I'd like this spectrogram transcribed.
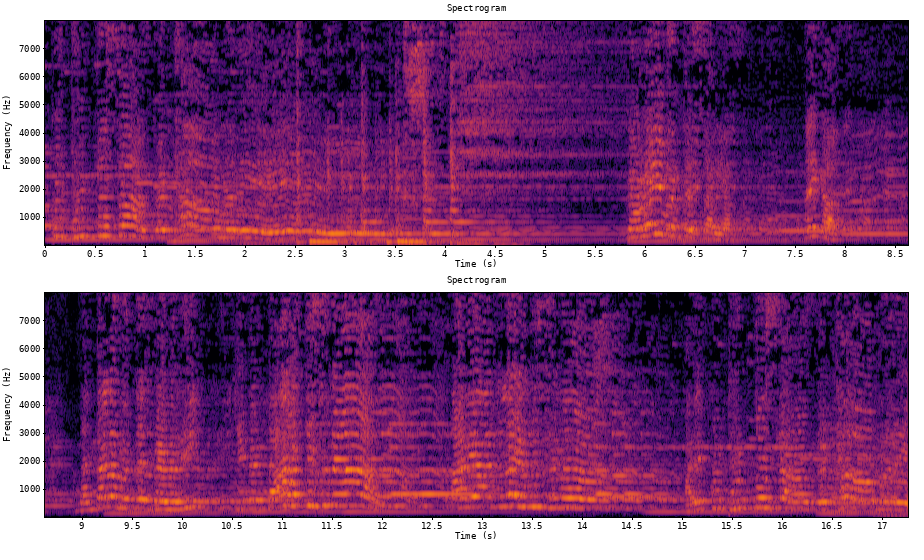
कुठून तो सांग ठाम रे गवळी म्हणते साऱ्या नाही का नंदाला म्हणतात बेवरी की नंदा हातीस अरे आणलाय उसण अरे कुठून तो सांग रे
